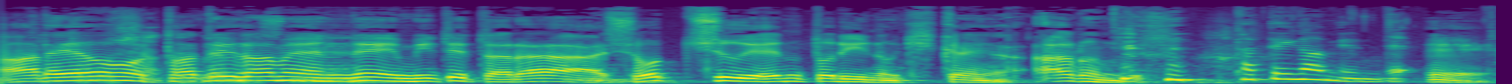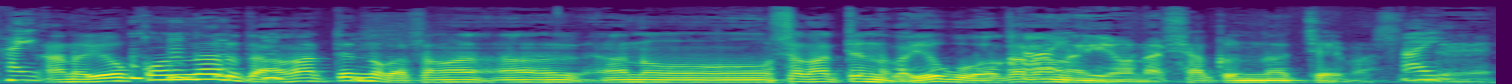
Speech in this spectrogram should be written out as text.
あれを縦画面で見てたら、しょっちゅうエントリーの機会があるんです。縦画面で。ええはい、あの、横になると上がってるのか下が、ああの、下がってるのかよくわからないような尺になっちゃいますんで。はい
